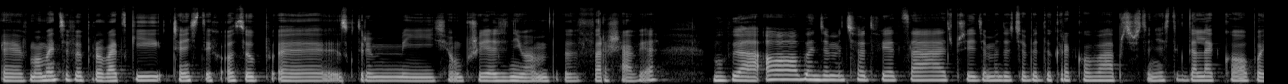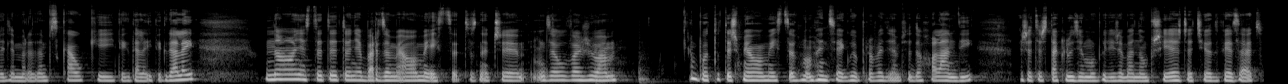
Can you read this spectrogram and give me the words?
E, w momencie wyprowadzki część tych osób, e, z którymi się przyjaźniłam w, w Warszawie, mówiła: O, będziemy cię odwiedzać, przyjedziemy do ciebie do Krakowa, przecież to nie jest tak daleko, pojedziemy razem w skałki i tak dalej, i tak. No, niestety to nie bardzo miało miejsce. To znaczy, zauważyłam, bo to też miało miejsce w momencie, jak wyprowadziłam się do Holandii, że też tak ludzie mówili, że będą przyjeżdżać i odwiedzać.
